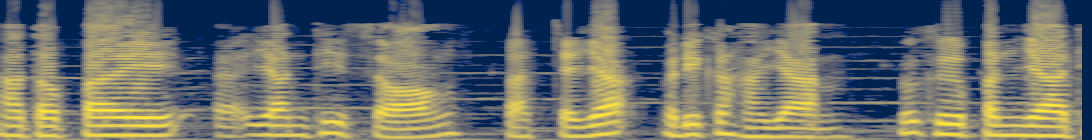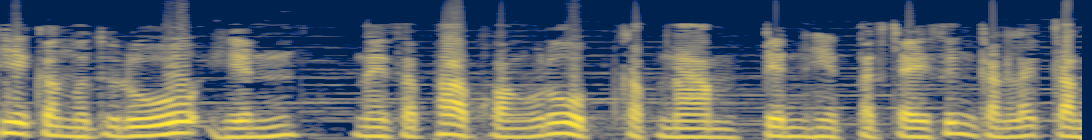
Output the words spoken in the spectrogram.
อาต่อไปยานที่สองปัจจยะปริคหายาน ก็คือปัญญาที่กำหนดรู้เห็นในสภาพของรูปกับนามเป็นเหตุปัจจัยซึ่งกันและกัน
